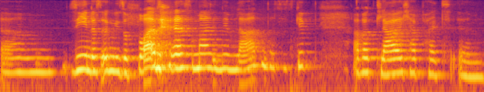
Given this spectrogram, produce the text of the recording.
ähm, sehen das irgendwie sofort erstmal in dem Laden, dass es gibt. Aber klar, ich habe halt ähm,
